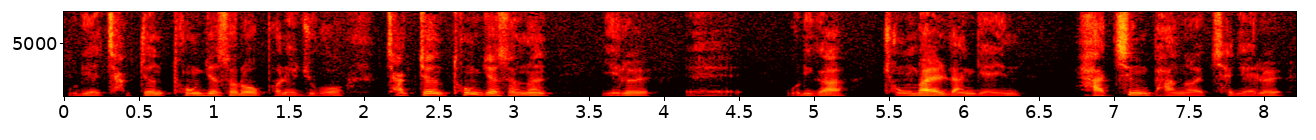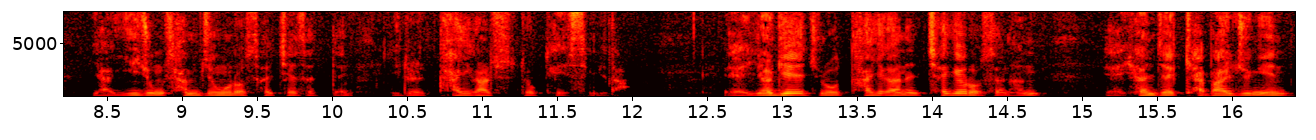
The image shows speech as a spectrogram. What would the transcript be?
우리의 작전 통제소로 보내주고 작전 통제소는 이를 예, 우리가 종말 단계인 하층 방어 체계를 약 2중, 3중으로 설치해서 이를 타격할 수 있도록 되어 있습니다. 예, 여기에 주로 타격하는 체계로서는 예, 현재 개발 중인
